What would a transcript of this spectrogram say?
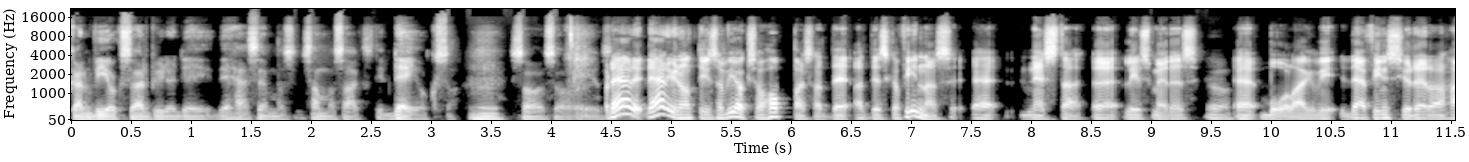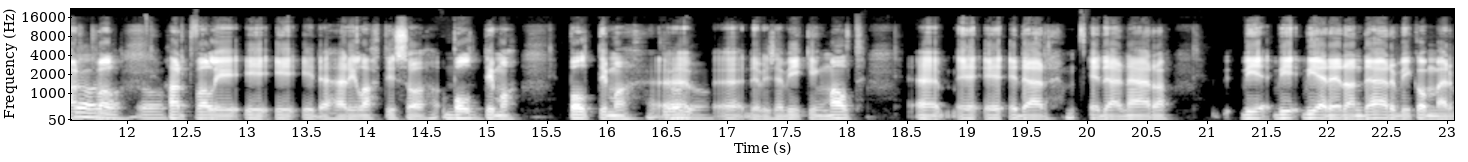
kan vi också erbjuda det, det här samma, samma sak till dig också. Mm. Så, så, och det, här, det här är ju någonting som vi också hoppas att det, att det ska finnas eh, nästa eh, livsmedelsbolag. Ja. Eh, där finns ju redan Hartwall, ja, ja, Hartwall i, i, i det här i Lahtis och mm. Poltimo, Poltimo eh, eh, det vill säga Viking Malt, eh, är, är, där, är där nära. Vi, vi, vi, är redan där, vi kommer,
